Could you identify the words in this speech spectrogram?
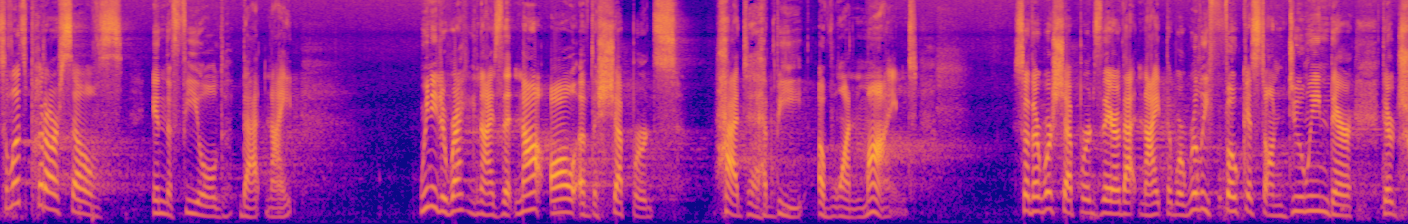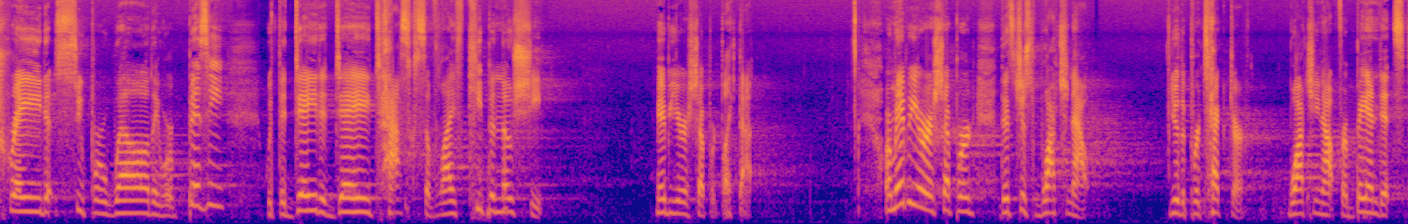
So let's put ourselves in the field that night we need to recognize that not all of the shepherds had to be of one mind. So there were shepherds there that night that were really focused on doing their, their trade super well. They were busy with the day to day tasks of life, keeping those sheep. Maybe you're a shepherd like that. Or maybe you're a shepherd that's just watching out. You're the protector, watching out for bandits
